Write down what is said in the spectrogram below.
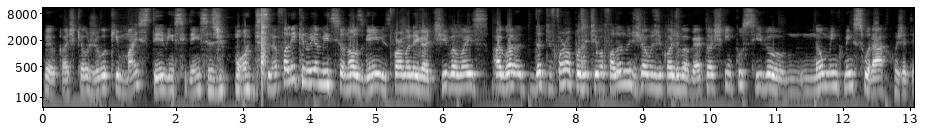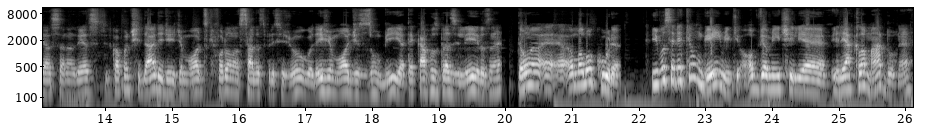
meu, eu acho que é o jogo que mais teve incidências de mods, né? Eu falei que não ia mencionar os games de forma negativa, mas agora, de forma positiva, falando de jogos de código aberto, eu acho que é impossível não mensurar o GTA San Andreas com a quantidade de, de mods que foram lançadas para esse jogo, desde mods zumbi até carros brasileiros, né? Então é, é uma loucura. E você vê que é um game que, obviamente, ele é, ele é aclamado, né?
